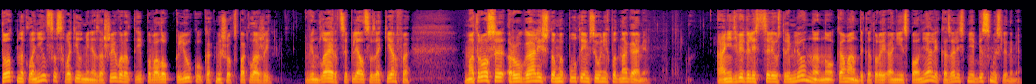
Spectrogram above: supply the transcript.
Тот наклонился, схватил меня за шиворот и поволок к люку, как мешок с поклажей. Виндлайер цеплялся за керфа. Матросы ругались, что мы путаемся у них под ногами. Они двигались целеустремленно, но команды, которые они исполняли, казались мне бессмысленными.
